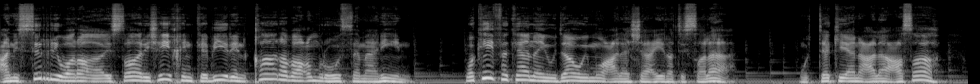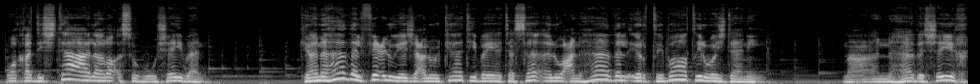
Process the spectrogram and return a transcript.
عن السر وراء إصرار شيخ كبير قارب عمره الثمانين، وكيف كان يداوم على شعيرة الصلاة، متكئا على عصاه وقد اشتعل رأسه شيبا. كان هذا الفعل يجعل الكاتب يتساءل عن هذا الارتباط الوجداني مع أن هذا الشيخ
